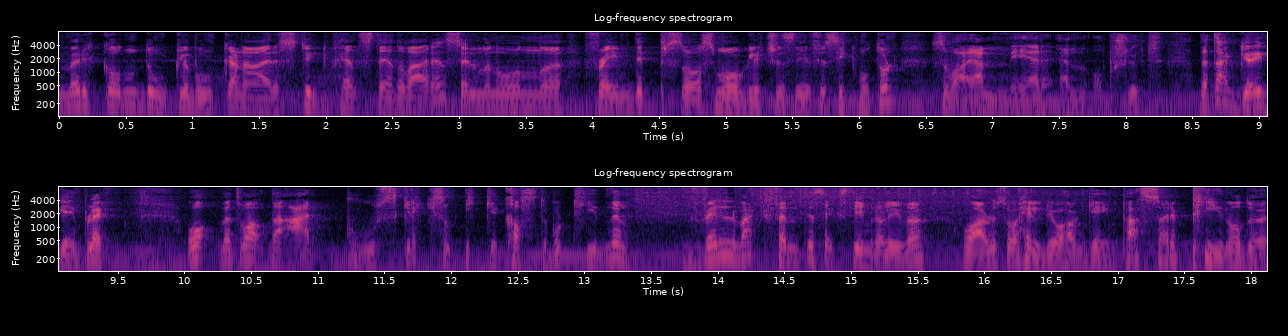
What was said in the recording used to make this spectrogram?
Mørk og den dunkle bunkeren er styggpent sted å være. Selv med noen eh, frame dips og småglitches i fysikkmotoren, så var jeg mer enn oppslukt. Dette er gøy gameplay. Og vet du hva? Det er god skrekk som ikke kaster bort tiden din. Vel verdt 56 timer av livet, og er du så heldig å ha GamePass, så er det pine å dø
